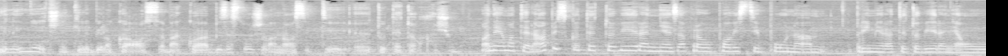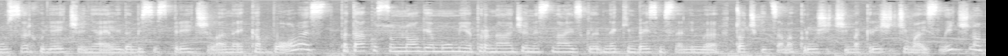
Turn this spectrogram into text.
ili liječnik ili bilo koja osoba koja bi zaslužila nositi e, tu tetovažu. Onda imamo terapijsko tetoviranje, zapravo povijest je puna primjera tetoviranja u svrhu liječenja ili da bi se spriječila neka bolest, pa tako su mnoge mumije pronađene s naizgled nekim besmislenim e, točkicama, kružićima, križićima i slično,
